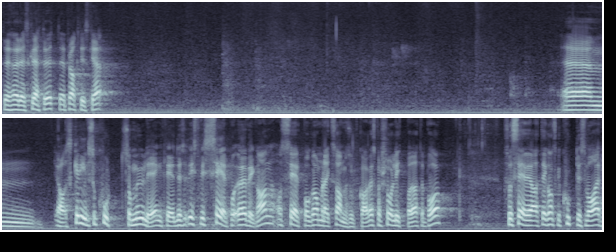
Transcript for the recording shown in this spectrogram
Det høres greit ut, det praktiske. Ja, skriv så kort som mulig, egentlig. Hvis vi ser på øvingene og ser på gamle eksamensoppgaver, jeg skal se litt på det etterpå, så ser vi at det er ganske korte svar.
